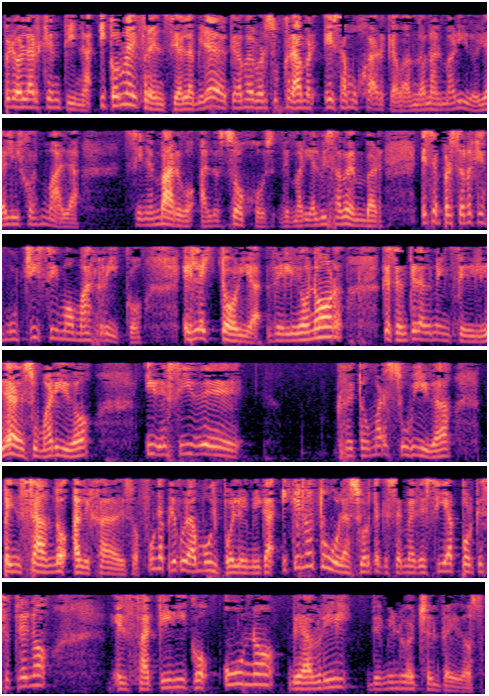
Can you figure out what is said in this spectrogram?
pero a la Argentina. Y con una diferencia, la mirada de Kramer versus Kramer, esa mujer que abandona al marido y al hijo es mala, sin embargo, a los ojos de María Luisa Bember, ese personaje es muchísimo más rico. Es la historia de Leonor, que se entera de una infidelidad de su marido y decide retomar su vida pensando alejada de eso. Fue una película muy polémica y que no tuvo la suerte que se merecía porque se estrenó el fatídico 1 de abril de 1982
